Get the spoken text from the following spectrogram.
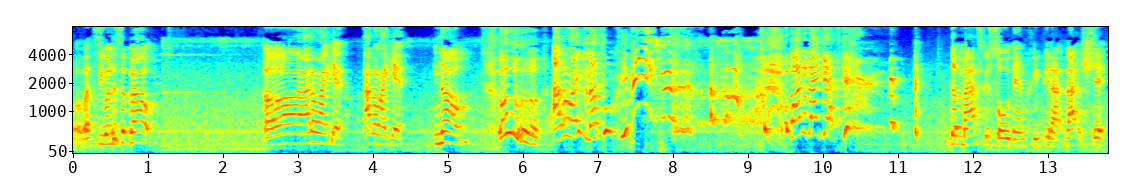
Well, let's see what it's about. Uh, I don't like it. I don't like it. No. Ooh, I don't like it. That's so creepy. Why did I get scared? The mask is so damn creepy that that shit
